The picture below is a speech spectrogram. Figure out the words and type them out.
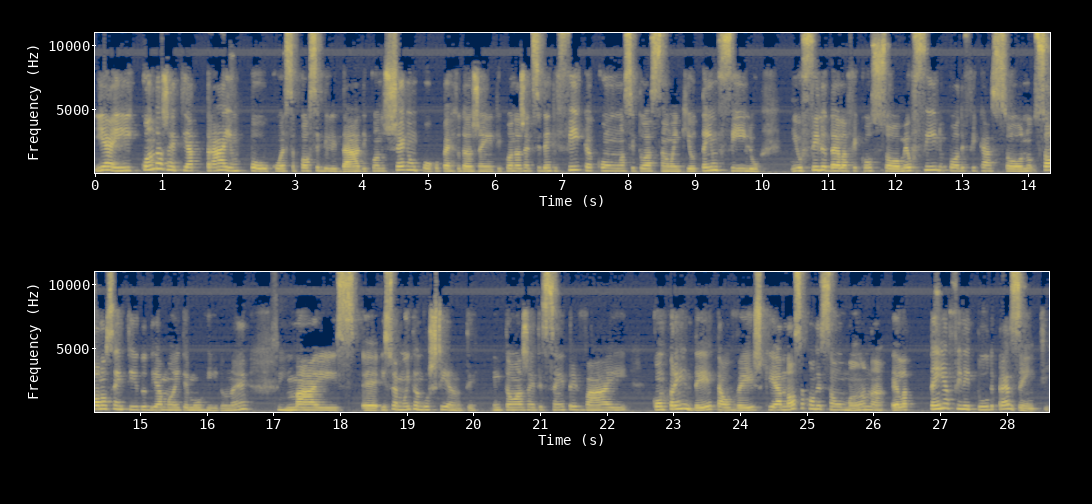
E aí, quando a gente atrai um pouco essa possibilidade, quando chega um pouco perto da gente, quando a gente se identifica com uma situação em que eu tenho um filho e o filho dela ficou só, meu filho pode ficar só, no, só no sentido de a mãe ter morrido, né? Sim. Mas é, isso é muito angustiante. Então a gente sempre vai compreender, talvez, que a nossa condição humana ela tem a finitude presente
